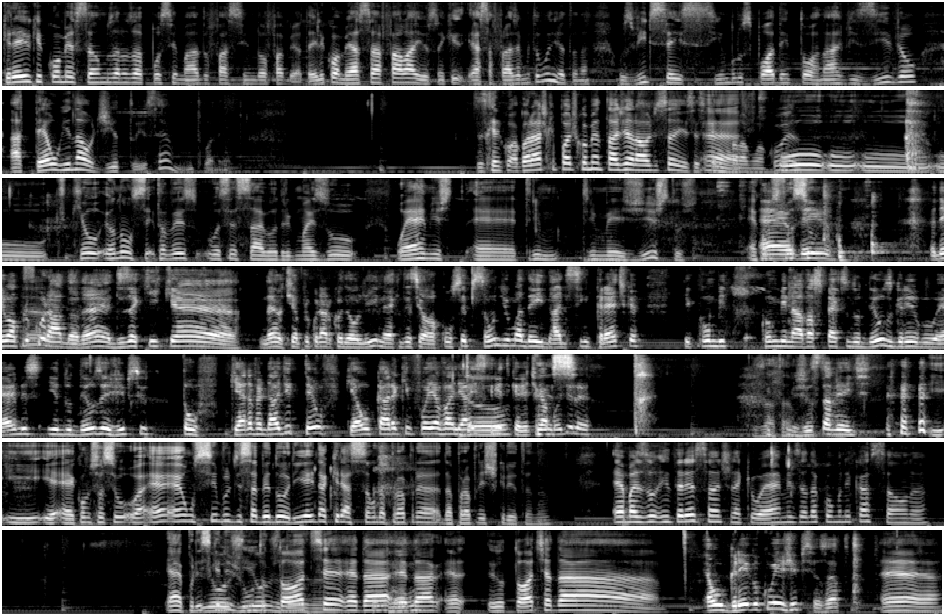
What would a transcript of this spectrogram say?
creio que começamos a nos aproximar do fascínio do alfabeto. Aí ele começa a falar isso, né? que essa frase é muito bonita, né? Os 26 símbolos podem tornar visível até o inaudito. Isso é muito bonito. Vocês querem, agora acho que pode comentar geral disso aí. Vocês querem é, falar alguma coisa? O, o, o, o, que eu, eu não sei, talvez você saiba, Rodrigo, mas o, o Hermes é, trim, Trimegistus é como é, se fosse. Eu eu dei uma procurada, é. né? Diz aqui que é. Né, eu tinha procurado quando eu li, né? Que diz assim, ó, a concepção de uma deidade sincrética que combi combinava aspectos do deus grego Hermes e do deus egípcio Thoth, que era na verdade Teuf, que é o cara que foi avaliar do... a escrita, que a gente acabou de ler. Exatamente. Justamente. E, e, é como se fosse. É, é, um símbolo de sabedoria e da criação da própria, da própria escrita, né? É, mas o interessante, né? Que o Hermes é da comunicação, né? É, por isso e que o, ele junta os dois. Né? É da, uhum. é da, é, e o Tote é da. É o grego com o egípcio, exato. É.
